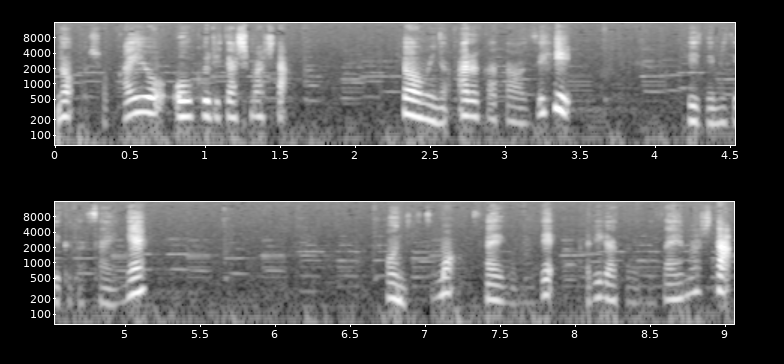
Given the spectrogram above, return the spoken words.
の初回をお送りいたしました。興味のある方は是非聞いてみてくださいね。本日も最後までありがとうございました。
